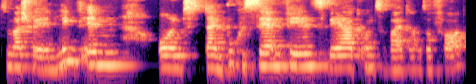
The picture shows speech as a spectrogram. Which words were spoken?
zum Beispiel in LinkedIn und dein Buch ist sehr empfehlenswert und so weiter und so fort.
